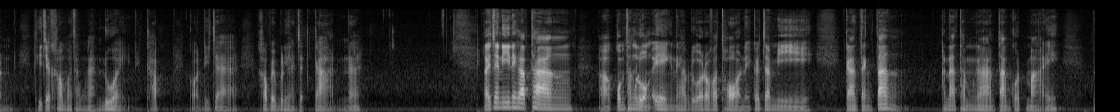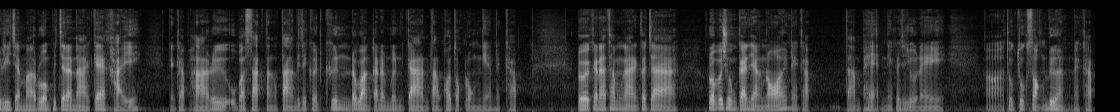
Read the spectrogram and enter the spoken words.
รที่จะเข้ามาทำงานด้วยนะครับก่อนที่จะเข้าไปบริหารจัดการนะหลังจากนี้นะครับทางกรมทางหลวงเองนะครับหรือว่ารฟทเนี่ยก็จะมีการแต่งตั้งคณะทำงานตามกฎหมาย เพื่อที่จะมาร่วมพิจารณาแก้ไขนะครับหารืออุปสรรคต่างๆ ที่จะเกิดขึ้นระหว่างการดำเนินการตามข้อตกลงนี้นะครับ โดยคณะทำงานก็จะร่วมประชุมกันอย่างน้อยนะครับตามแผนเนี่ยก็จะอยู่ในทุกๆ 2 เดือนนะครับ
